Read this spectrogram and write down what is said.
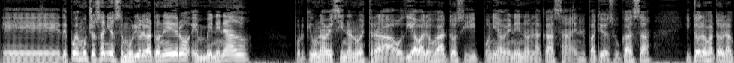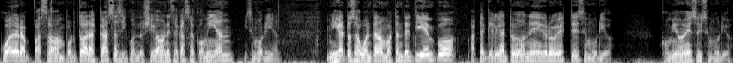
Eh, después de muchos años se murió el gato negro, envenenado, porque una vecina nuestra odiaba a los gatos y ponía veneno en la casa, en el patio de su casa, y todos los gatos de la cuadra pasaban por todas las casas y cuando llegaban a esa casa comían y se morían. Mis gatos aguantaron bastante tiempo hasta que el gato negro este se murió. Comió eso y se murió.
